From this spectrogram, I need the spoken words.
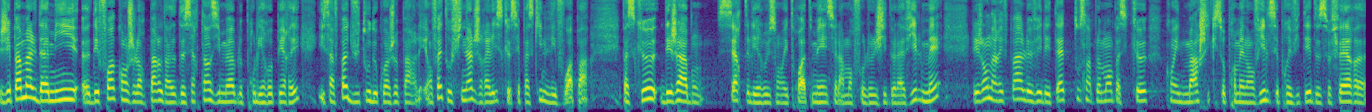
J'ai pas mal d'amis, euh, des fois quand je leur parle de certains immeubles pour les repérer, ils savent pas du tout de quoi je parle. Et en fait, au final, je réalise que c'est parce qu'ils ne les voient pas. Parce que déjà, bon, certes, les rues sont étroites, mais c'est la morphologie de la ville, mais les gens n'arrivent pas à lever les têtes tout simplement parce que quand ils marchent et qu'ils se promènent en ville, c'est pour éviter de se faire euh,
